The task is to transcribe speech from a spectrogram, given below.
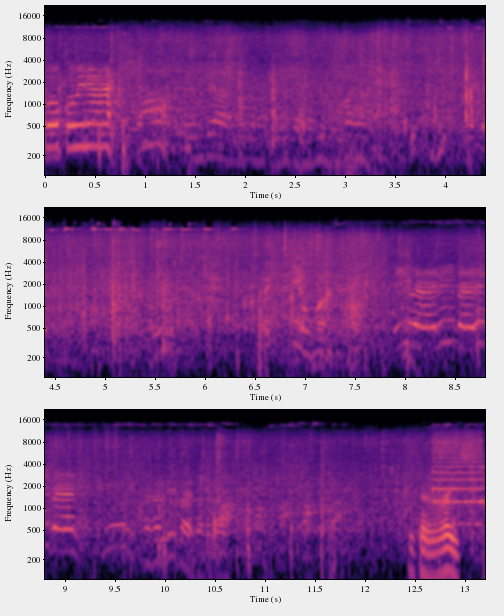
こう込みな。Look at rice.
